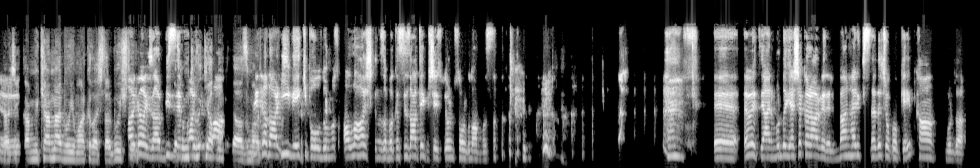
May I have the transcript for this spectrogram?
Ee, Gerçekten mükemmel bir uyum arkadaşlar. Bu üçlü arkadaşlar biz de yapımcılık yapmamız lazım ne artık. kadar iyi bir ekip olduğumuz Allah aşkınıza bakın sizden tek bir şey istiyorum sorgulanması. Ee, evet yani burada yaşa karar verelim. Ben her ikisine de çok okeyim. Kaan burada.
